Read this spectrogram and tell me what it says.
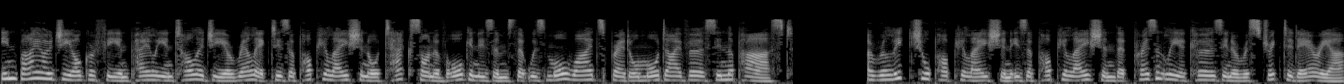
In biogeography and paleontology a relict is a population or taxon of organisms that was more widespread or more diverse in the past. A relictual population is a population that presently occurs in a restricted area,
